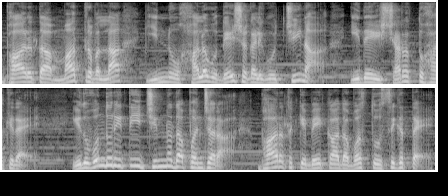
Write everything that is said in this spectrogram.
ಭಾರತ ಮಾತ್ರವಲ್ಲ, ಇನ್ನು ಹಲವು ದೇಶಗಳಿಗೂ ಚೀನಾ ಇದೇ ಷರತ್ತು ಹಾಕಿದೆ. ಇದು ಒಂದು ರೀತಿ ಚಿನ್ನದ ಪಂಜರ. ಭಾರತಕ್ಕೆ ಬೇಕಾದ ವಸ್ತು ಸಿಗುತ್ತೆ.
